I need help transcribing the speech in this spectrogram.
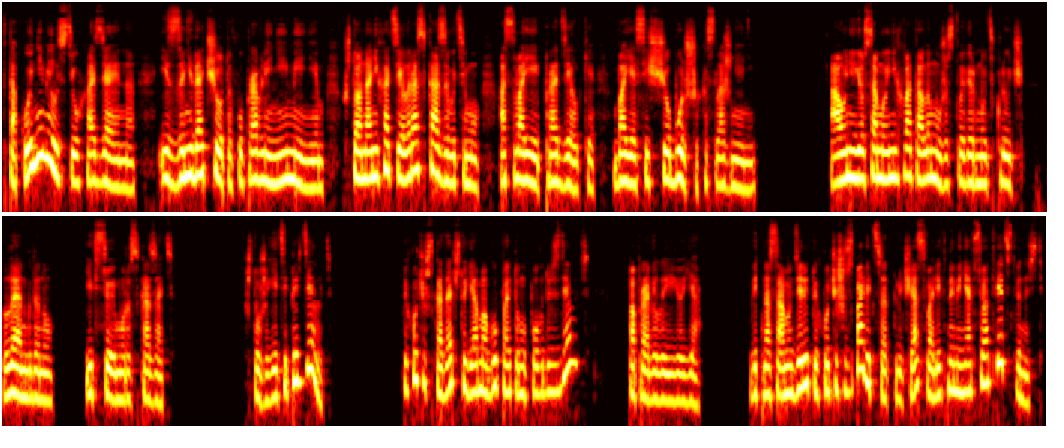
в такой немилости у хозяина из-за недочетов в управлении имением, что она не хотела рассказывать ему о своей проделке, боясь еще больших осложнений а у нее самой не хватало мужества вернуть ключ Лэнгдону и все ему рассказать. Что же ей теперь делать? Ты хочешь сказать, что я могу по этому поводу сделать? Поправила ее я. Ведь на самом деле ты хочешь избавиться от ключа, свалив на меня всю ответственность.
